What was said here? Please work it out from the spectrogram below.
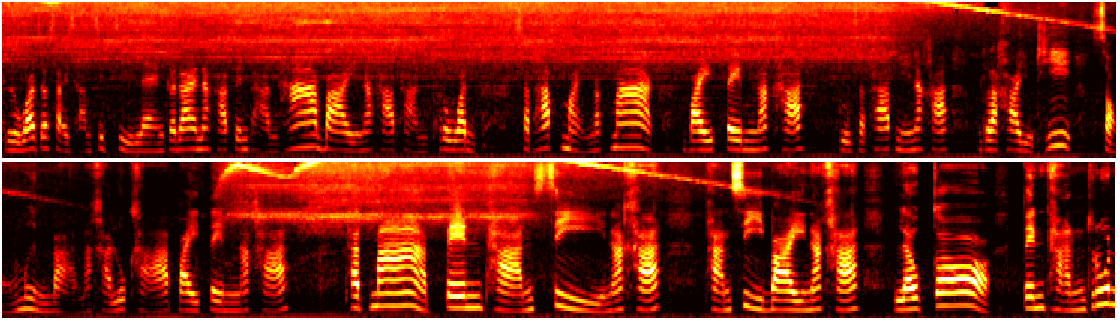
หรือว่าจะใส่ 34 แรงก็ได้นะคะ เป็นผาน 5 ใบนะคะผานพรวนสภาพใหม่มาก ๆ ใบเต็มนะคะ ดูสภาพนี้นะคะ ราคาอยู่ที่ 20,000 บาทนะคะ ลูกค้าใบเต็มนะคะ ถัดมาเป็นผาน 4 นะคะผาน 4 ใบนะคะ แล้วก็เป็นผานรุ่น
